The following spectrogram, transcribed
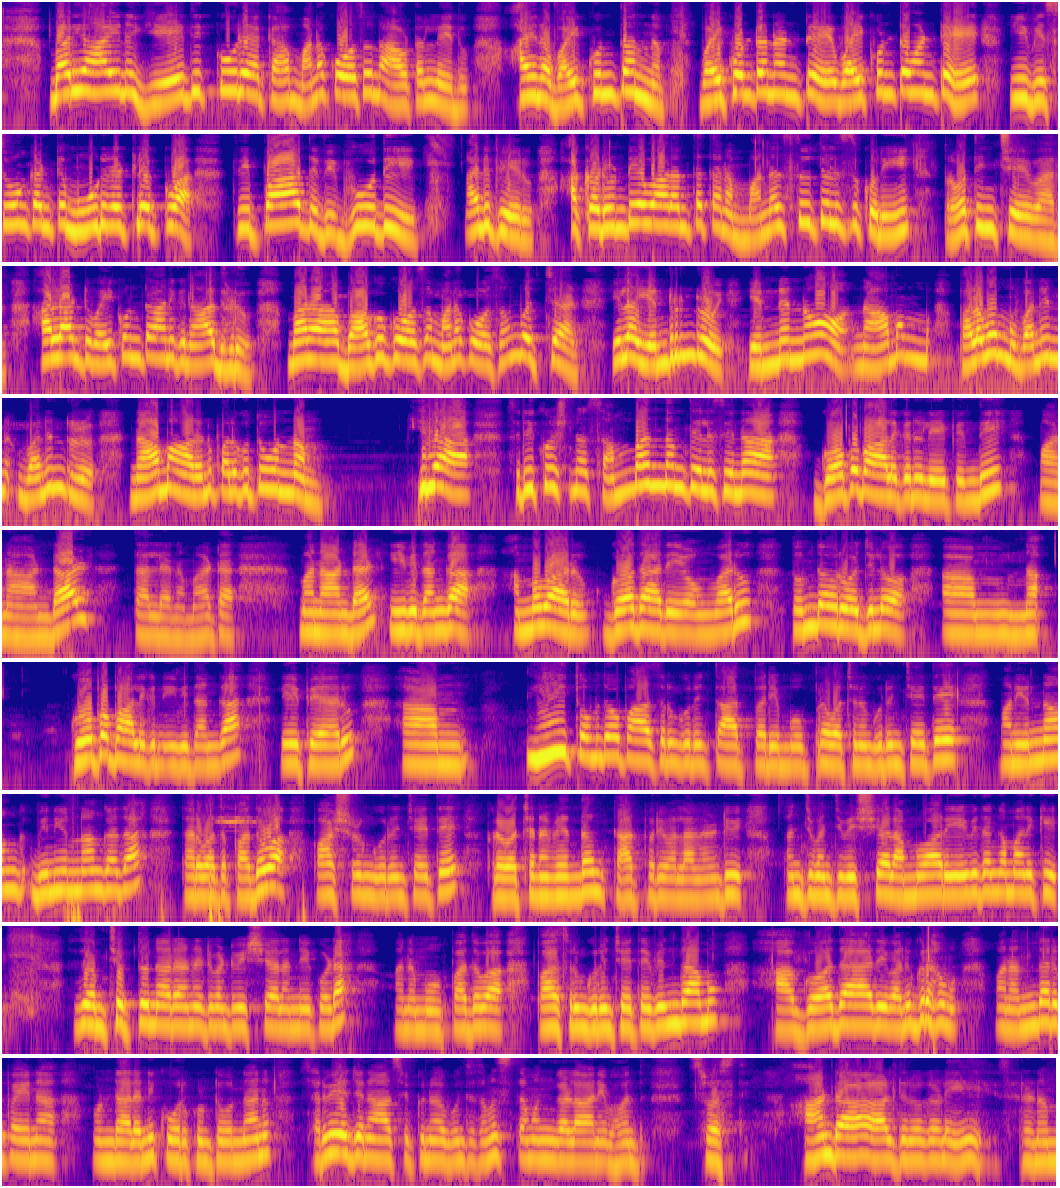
మరి ఆయన ఏ దిక్కు లేక మన కోసం రావటం లేదు. ఆయన వైకుంఠం వైకుంఠం అంటే వైకుంఠం అంటే ఈ విశ్వం కంటే మూడు రెట్లు ఎక్కువ. త్రిపాద్ విభూది అని పేరు. అక్కడుండే వారంతా తన మనస్సు తెలుసుకొని ప్రవర్తించేవారు. అలాంటి వైకుంఠానికి నాథుడు మన బాగు కోసం మన కోసం వచ్చాడు. ఇలా ఎండ్రుండ్రు ఎన్నెన్నో నామం పలవం వనిన్ వనిండ్రు నామాలను పలుకుతూ ఉన్నాం. ఇలా శ్రీకృష్ణ సంబంధం తెలిసిన గోపబాలికను లేపింది మన ఆండాళ్ తల్లి అన్నమాట. మన ఆండాళ్ ఈ విధంగా అమ్మవారు గోదాదేవం వారు తొమ్మిదవ రోజులో గోపబాలికను ఈ విధంగా లేపారు. ఈ తొమ్మిదవ పాసరం గురించి తాత్పర్యము ప్రవచనం గురించి అయితే మనం ఉన్నాం విని ఉన్నాం కదా. తర్వాత పదవ పాశ్రం గురించి అయితే ప్రవచనం విందాం. తాత్పర్యం అలాంటివి మంచి మంచి విషయాలు అమ్మవారు ఏ విధంగా మనకి చెప్తున్నారు అనేటువంటి విషయాలన్నీ కూడా మనము పదవ పాసురం గురించి అయితే విందాము. ఆ గోదాదేవి అనుగ్రహం మనందరిపైన ఉండాలని కోరుకుంటూ ఉన్నాను. సర్వే జనా సుఖినో సమస్త మంగళాని భవంతు. స్వస్తి. ఆండాళ్ తిరుగళే శరణం.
